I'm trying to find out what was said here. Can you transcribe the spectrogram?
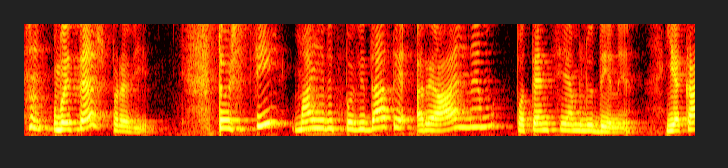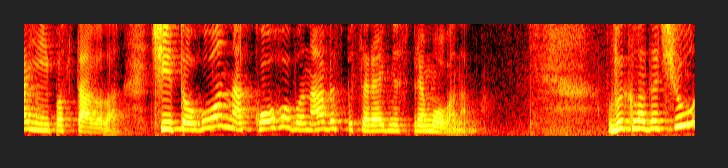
ви теж праві. Тож ціль має відповідати реальним потенціям людини, яка її поставила, чи того, на кого вона безпосередньо спрямована. Викладачу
